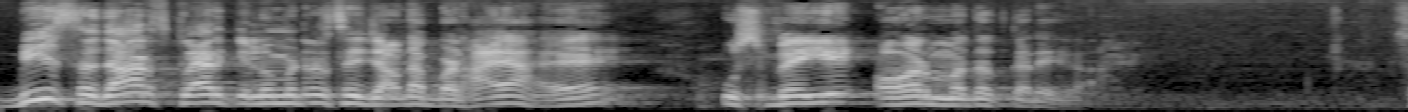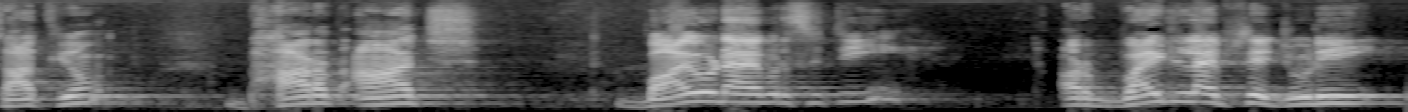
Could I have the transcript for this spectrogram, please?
बीस हज़ार स्क्वायर किलोमीटर से ज़्यादा बढ़ाया है, उसमें ये और मदद करेगा। साथियों, भारत आज बायोडायवर्सिटी और वाइल्ड लाइफ से जुड़ी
